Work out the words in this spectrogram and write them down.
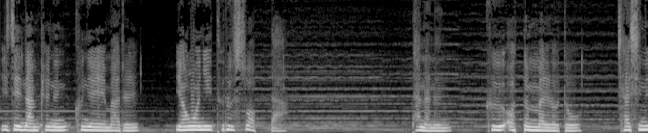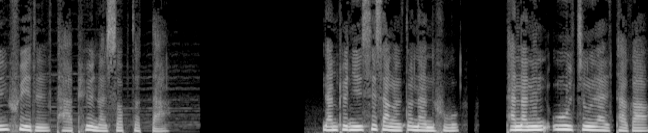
이제 남편은 그녀의 말을 영원히 들을 수 없다. 다나는 그 어떤 말로도 자신의 후회를 다 표현할 수 없었다. 남편이 세상을 떠난 후 다나는 우울증을 앓다가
